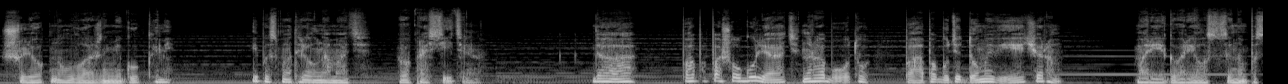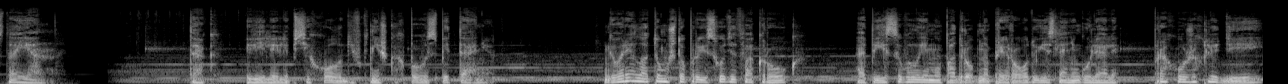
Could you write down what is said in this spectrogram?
Шлепнул влажными губками и посмотрел на мать вопросительно. «Да, папа пошел гулять, на работу. Папа будет дома вечером», Мария говорила с сыном постоянно. Так велели психологи в книжках по воспитанию. Говорила о том, что происходит вокруг, описывала ему подробно природу, если они гуляли, прохожих людей,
